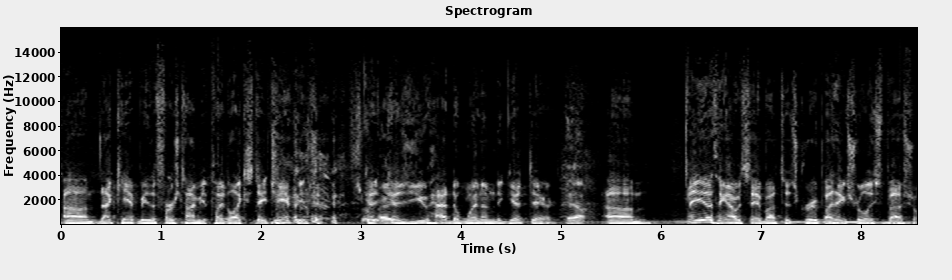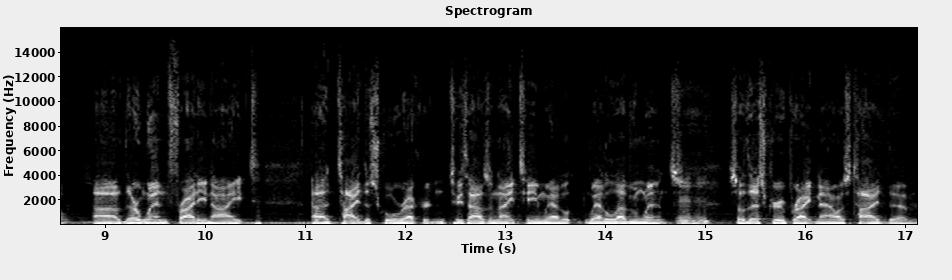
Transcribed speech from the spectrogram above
um, that can't be the first time you played like a state championship because right. you had to win them to get there. Yeah. Um, and the other thing I would say about this group, I think is really special. Uh, their win Friday night uh, tied the school record in 2019. We had we had 11 wins. Mhm. So this group right now is tied. The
